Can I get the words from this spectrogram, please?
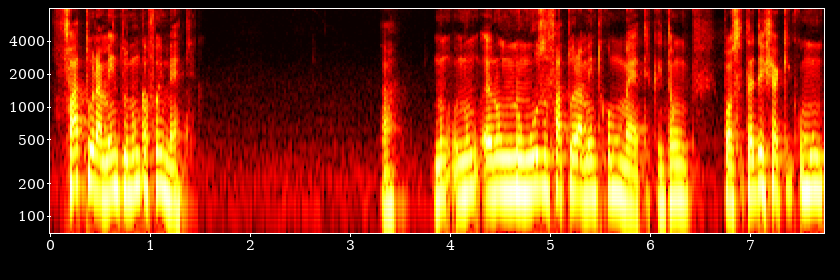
faturamento nunca foi métrica. Tá? Não- não- eu não, não uso faturamento como métrica. Então, posso até deixar aqui como um-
